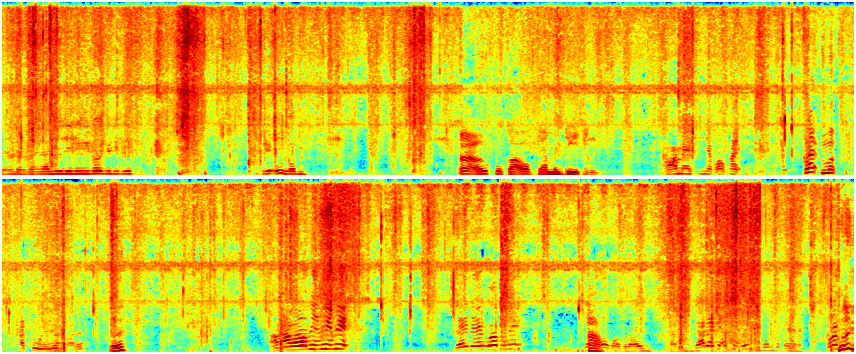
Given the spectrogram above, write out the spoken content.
ได้ได้ได้ได้อยู่ดีๆเว้ยอยู่ดีๆนี่อุ้ยหล่น อ่าลูกปูกาออกแกมันดีเอาแม่สิยับออกให้และมันอาตูเด้อหอเด้อเอ้ยเอามาเอาพี่พี่พี่แดงแดงว่าพี่อ้าวออกมาบ่ได้ได้ได้จะเอาตัวไว้ที่บนเข้าไปนะเฮ้ย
